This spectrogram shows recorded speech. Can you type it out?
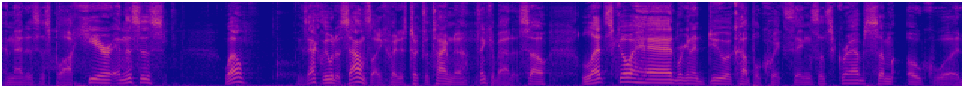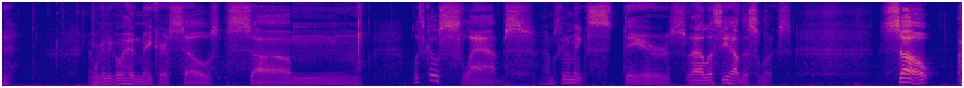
And that is this block here. And this is, well, exactly what it sounds like if I just took the time to think about it. So, Let's go ahead. We're going to do a couple quick things. Let's grab some oak wood. And we're going to go ahead and make ourselves some... Let's go slabs. I'm just going to make stairs. Uh, let's see how this looks. So,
